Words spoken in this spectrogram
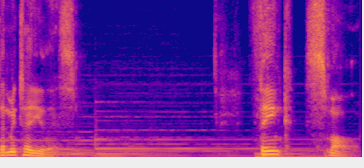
Let me tell you this think small.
